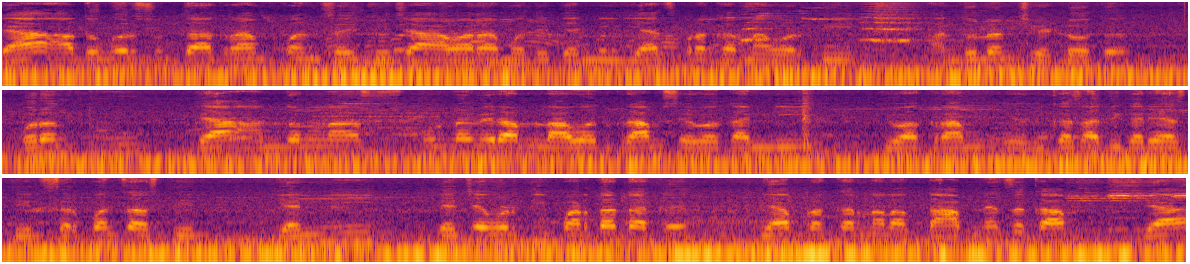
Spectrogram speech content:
या अगोदरसुद्धा ग्रामपंचायतीच्या आवारामध्ये त्यांनी याच प्रकरणावरती आंदोलन छेडलं होतं. परंतु त्या आंदोलनास पूर्णविराम लावत ग्रामसेवकांनी किंवा ग्राम विकास अधिकारी असतील सरपंच असतील यांनी त्याच्यावरती पडदा टाकत या प्रकरणाला दाबण्याचं काम या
